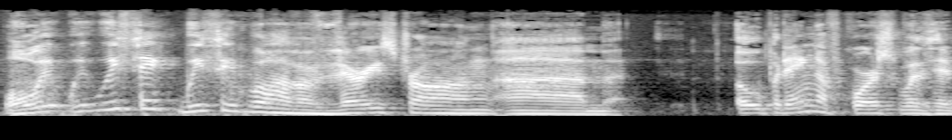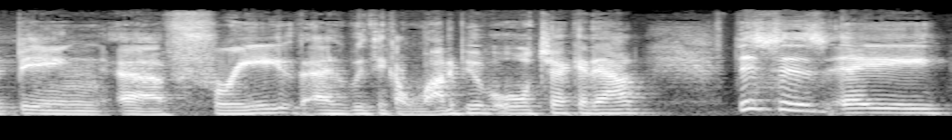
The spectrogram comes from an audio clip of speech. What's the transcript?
Well, we, we, we think we think we'll have a very strong um, opening. Of course, with it being uh, free, we think a lot of people will check it out. This is a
